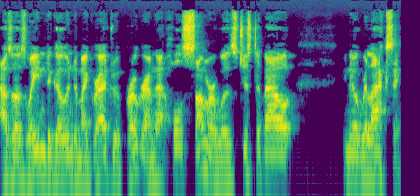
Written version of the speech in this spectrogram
as I was waiting to go into my graduate program, that whole summer was just about, you know, relaxing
